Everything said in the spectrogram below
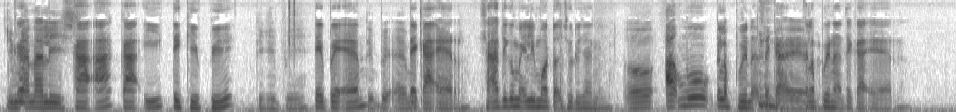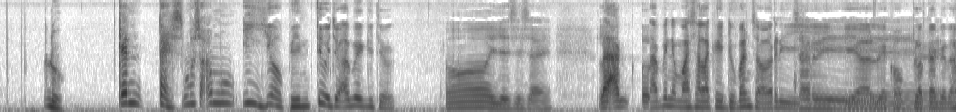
Kimia analis. KA, KI, TGB, TGB, TPM, TPM. TKR. Saat itu mek limo tok jurusane. Oh, akmu kelebu nak TKR. Kelebu nak TKR. Duh, kan tes masa kamu. Iya, bintu cok aku iki cok. Oh, iya sih saya. Lah aku Tapi nek masalah kehidupan sorry. Sorry. Iya, lu goblok kan kita.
